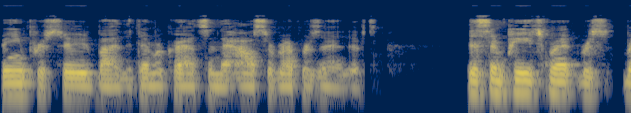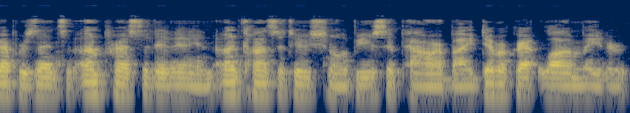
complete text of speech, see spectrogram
being pursued by the Democrats in the House of Representatives. This impeachment represents an unprecedented and unconstitutional abuse of power by Democrat lawmaker,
